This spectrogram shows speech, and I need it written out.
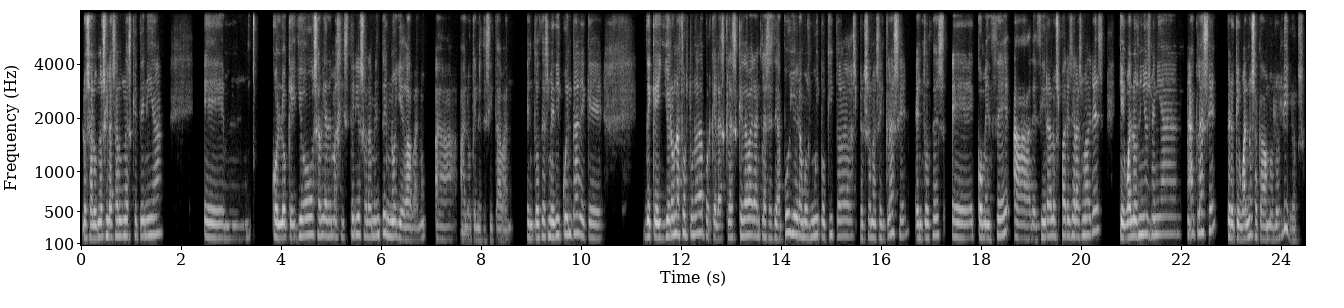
los alumnos y las alumnas que tenía, em, con lo que yo sabía de magisterio solamente no llegaba A, a, lo que necesitaban. Entonces me di cuenta de que, de que yo era una afortunada porque las clases que daba eran clases de apoyo, éramos muy poquitas personas en clase. Entonces eh, comencé a decir a los padres y a las madres que igual los niños venían a clase, pero que igual no sacábamos los libros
